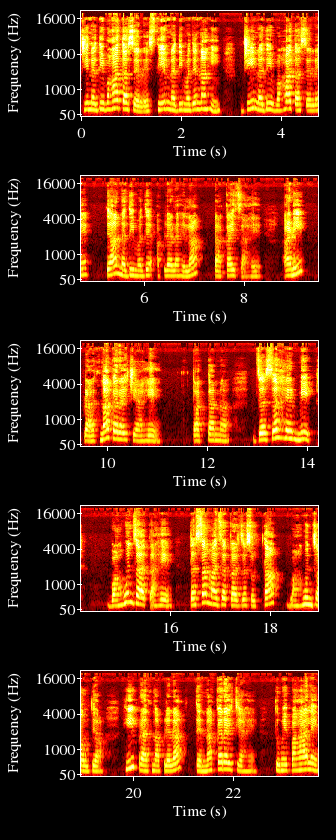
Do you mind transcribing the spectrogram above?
जी नदी वाहत असेल स्थिर नदीमध्ये नाही जी नदी वाहत असेल त्या नदीमध्ये आपल्याला ह्याला टाकायचं आहे. आणि प्रार्थना करायची आहे. टाकताना जसं हे मीठ वाहून जात आहे तसं माझं कर्ज सुद्धा वाहून जाऊ द्या. ही प्रार्थना आपल्याला त्यांना करायची आहे. तुम्ही पाहाले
